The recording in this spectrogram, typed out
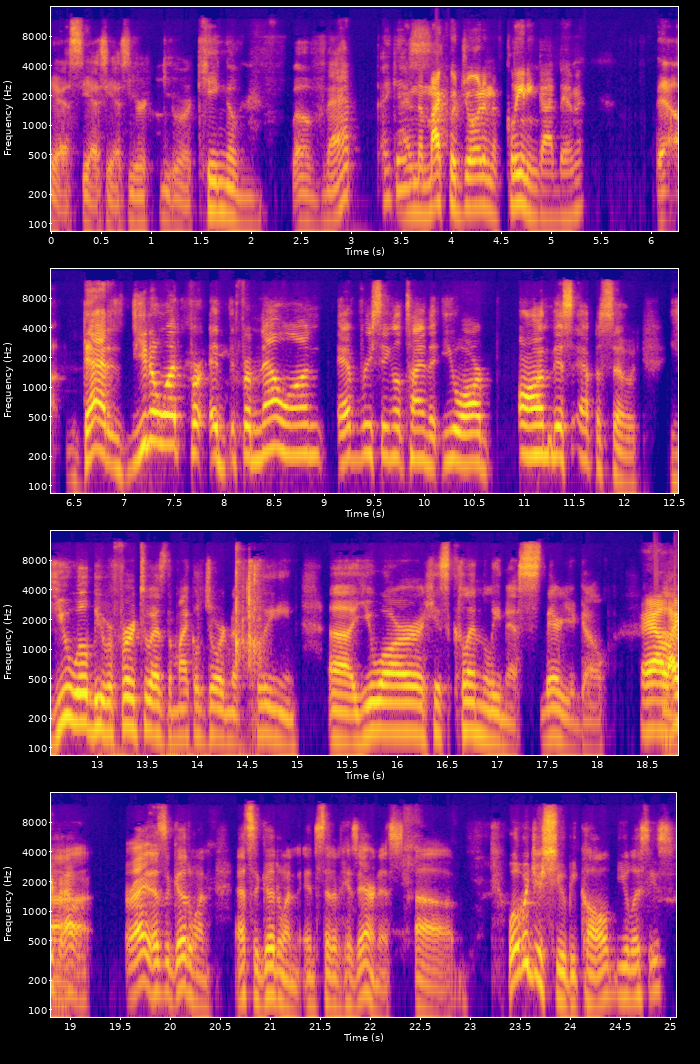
Yes, yes, yes. You're you're a king of of that, I guess. And the Michael Jordan of cleaning. God damn it! Yeah, that is. You know what? For uh, from now on, every single time that you are on this episode, you will be referred to as the Michael Jordan of clean. Uh, you are his cleanliness. There you go. Yeah, I like Uh, that one. Right, that's a good one. That's a good one. Instead of his airness, um, what would your shoe be called, Ulysses?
